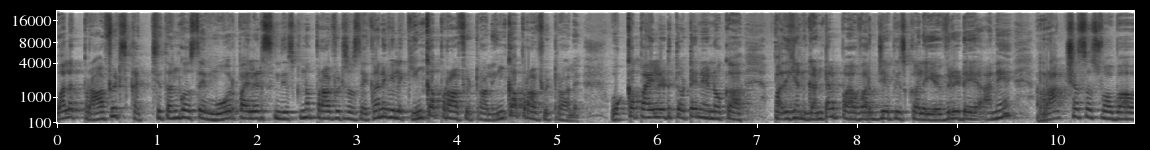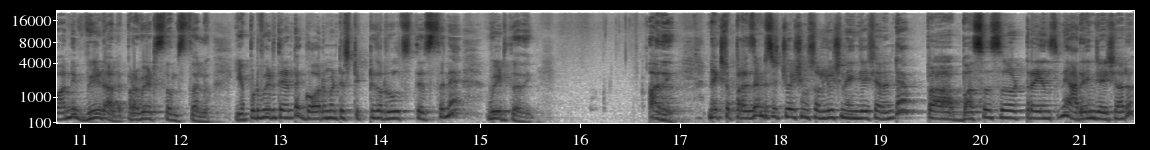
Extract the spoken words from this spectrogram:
వాళ్ళకి ప్రాఫిట్స్ ఖచ్చితంగా వస్తాయి. మోర్ పైలట్స్ని తీసుకున్న ప్రాఫిట్స్ వస్తాయి. కానీ వీళ్ళకి ఇంకా ప్రాఫిట్ రావాలి. ఇంకా ప్రాఫిట్ రావాలి. ఒక్క పైలట్ తోటే నేను ఒక పదిహేను గంటలు వర్క్ చేపించుకోవాలి ఎవ్రీడే అనే రాక్షస స్వభావాన్ని వీడాలి ప్రైవేట్ సంస్థలు. ఎప్పుడు వీడితే అంటే గవర్నమెంట్ స్ట్రిక్ట్గా రూల్స్ తెస్తేనే వీడుతుంది. అది. నెక్స్ట్ ప్రజెంట్ సిచ్యువేషన్ సొల్యూషన్ ఏం చేశారంటే బస్సెస్ ట్రైన్స్ని అరేంజ్ చేశారు.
